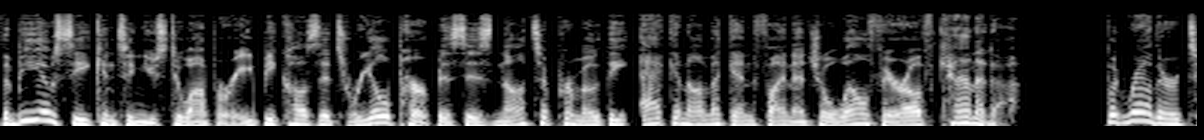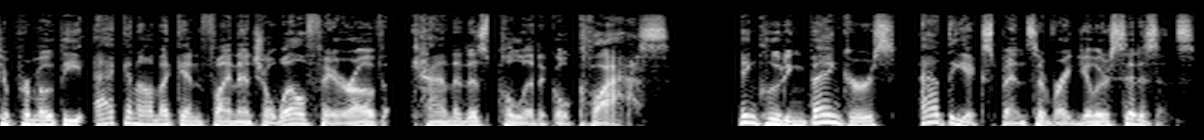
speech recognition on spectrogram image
The BOC continues to operate because its real purpose is not to promote the economic and financial welfare of Canada but rather to promote the economic and financial welfare of Canada's political class, including bankers, at the expense of regular citizens.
